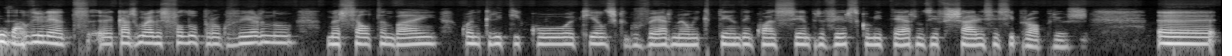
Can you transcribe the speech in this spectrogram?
Exato. Leonete, eh, Carlos Moedas falou para o governo, Marcelo também, quando criticou aqueles que governam e que tendem quase sempre a ver-se como eternos e a fecharem-se em si próprios. Uh,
